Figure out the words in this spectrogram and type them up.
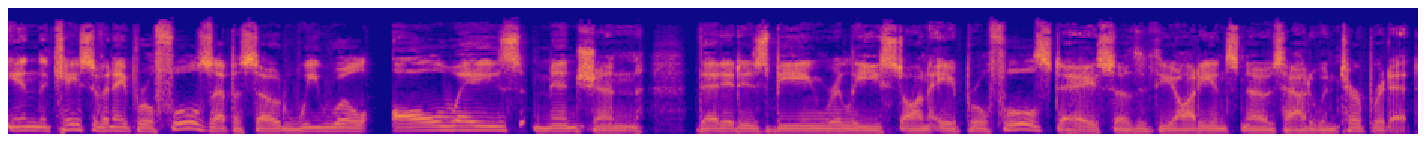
In the case of an April Fool's episode, we will always mention that it is being released on April Fool's Day so that the audience knows how to interpret it.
